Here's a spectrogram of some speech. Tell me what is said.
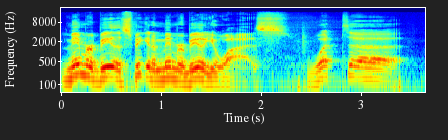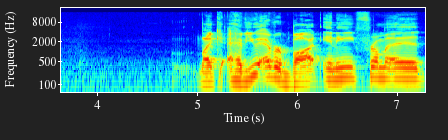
memorabilia. Speaking of memorabilia, wise, what uh, like have you ever bought any from a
